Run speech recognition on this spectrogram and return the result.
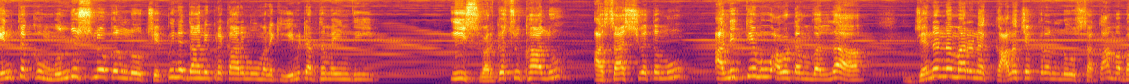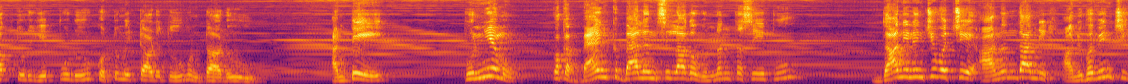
ఇంతకు ముందు శ్లోకంలో చెప్పిన దాని ప్రకారము మనకి ఏమిటి అర్థమైంది? ఈ స్వర్గ సుఖాలు అశాశ్వతము అనిత్యము అవటం వల్ల జనన మరణ కాలచక్రంలో సకామ భక్తుడు ఎప్పుడూ కొట్టుమిట్టాడుతూ ఉంటాడు. అంటే పుణ్యము ఒక బ్యాంక్ బ్యాలెన్స్ లాగా ఉన్నంతసేపు దాని నుంచి వచ్చే ఆనందాన్ని అనుభవించి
